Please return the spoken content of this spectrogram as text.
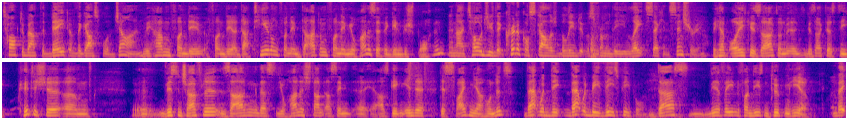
talked about the date of the Gospel of John, Wir haben von, dem, von der Datierung, von dem Datum von dem Johannesevangelium gesprochen. and I told you that critical scholars believed it was from the late second century. Ich habe euch gesagt und gesagt, dass die kritische ähm, äh, Wissenschaftler sagen, dass Johannes stammt aus dem äh, aus gegen Ende des zweiten Jahrhunderts. That would be, that would be these people. Das wir reden von diesen Typen hier And they,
